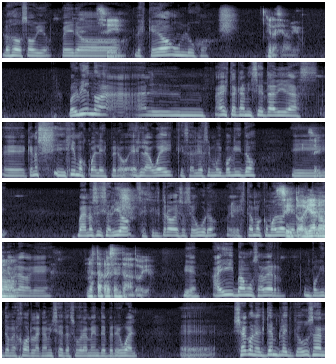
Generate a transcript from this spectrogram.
los dos, obvio. Pero Sí. les quedó un lujo. Gracias, amigo. Volviendo a, al- a esta camiseta Adidas, eh, que no sé si dijimos cuál es, pero es la Way que salió hace muy poquito. Y. Sí. Bueno, no sé si salió, se filtró, eso seguro. Eh, estamos como Dorian, Sí, todavía no. que- No está presentada todavía. Bien, ahí vamos a ver un poquito mejor la camiseta seguramente, pero igual. Eh, ya con el template que usan,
